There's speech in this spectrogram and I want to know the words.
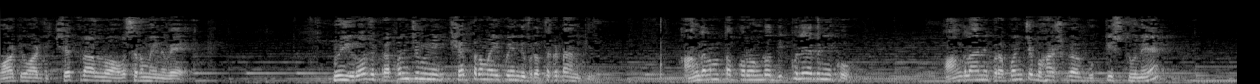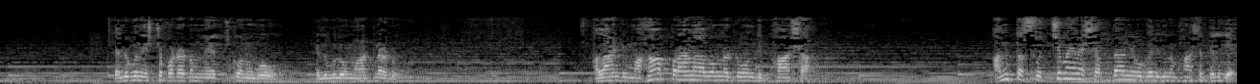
వాటి వాటి క్షేత్రాల్లో అవసరమైనవే. నువ్వు ఈ రోజు ప్రపంచం నీ క్షేత్రం అయిపోయింది బ్రతకడానికి ఆంగ్లం తప్ప రెండో దిక్కు లేదు నీకు. ఆంగ్లాన్ని ప్రపంచ భాషగా గుర్తిస్తూనే తెలుగుని ఇష్టపడటం నేర్చుకో నువ్వు. తెలుగులో మాట్లాడు. అలాంటి మహాప్రాణాలు ఉన్నటువంటి భాష అంత స్వచ్ఛమైన శబ్దాన్ని ఇవ్వగలిగిన భాష తెలుగే.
